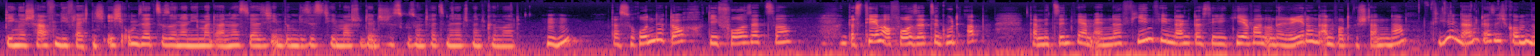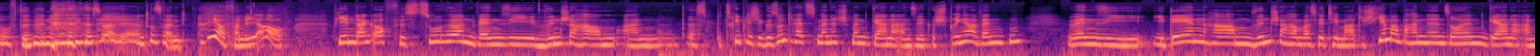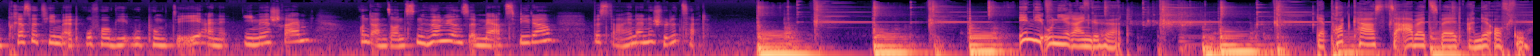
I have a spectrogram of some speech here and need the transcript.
Dinge schaffen, die vielleicht nicht ich umsetze, sondern jemand anders, der sich eben um dieses Thema studentisches Gesundheitsmanagement kümmert. Mhm. Das rundet doch die Vorsätze, das Thema Vorsätze gut ab. Damit sind wir am Ende. Vielen, vielen Dank, dass Sie hier waren und Rede und Antwort gestanden haben. Vielen Dank, dass ich kommen durfte. Das war sehr interessant. Ja, fand ich auch. Vielen Dank auch fürs Zuhören. Wenn Sie Wünsche haben an das betriebliche Gesundheitsmanagement, gerne an Silke Springer wenden. Wenn Sie Ideen haben, Wünsche haben, was wir thematisch hier mal behandeln sollen, gerne an presseteam.ovgu.de eine E-Mail schreiben. Und ansonsten hören wir uns im März wieder. Bis dahin eine schöne Zeit. In die Uni reingehört. Der Podcast zur Arbeitswelt an der OFGU.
